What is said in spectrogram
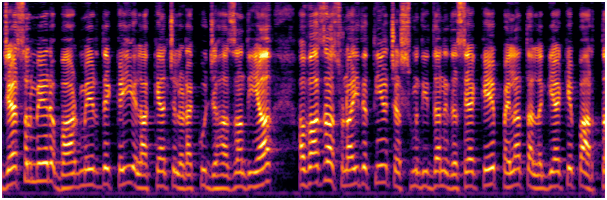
ਜੈਸਲਮੇਰ, ਬਾੜਮੇਰ ਦੇ ਕਈ ਇਲਾਕਿਆਂ 'ਚ ਲੜਾਕੂ ਜਹਾਜ਼ਾਂ ਦੀਆਂ ਆਵਾਜ਼ਾਂ ਸੁਣਾਈ ਦਿੱਤੀਆਂ। ਚਸ਼ਮਦੀਦਾ ਨੇ ਦੱਸਿਆ ਕਿ ਪਹਿਲਾਂ ਤਾਂ ਲੱਗਿਆ ਕਿ ਭਾਰਤ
